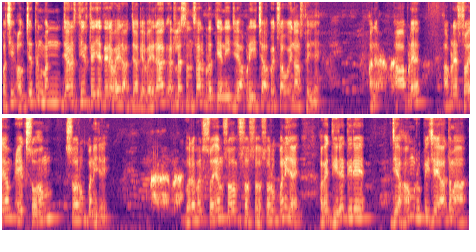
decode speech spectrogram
પછી અવચેતન મન જ્યારે સ્થિર થઈ જાય ત્યારે વૈરાગ જાગે. વૈરાગ એટલે સંસાર પ્રત્યેની જે આપણી ઈચ્છા અપેક્ષા હોય નાશ થઈ જાય. અને આ આપણે આપણે સ્વયં એક સોહમ સ્વરૂપ બની જાય. બરાબર. સ્વયં સોહમ સ્વ- સ્વ- સ્વરૂપ બની જાય. હવે ધીરે ધીરે જે હમરૂપી છે આત્મા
